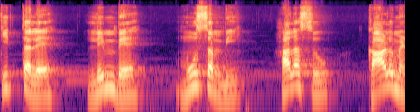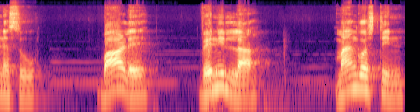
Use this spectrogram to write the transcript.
ಕಿತ್ತಲೆ, ಲಿಂಬೆ, ಮೂಸಂಬಿ, ಹಲಸು, ಕಾಳುಮೆಣಸು, ಬಾಳೆ, ವೆನಿಲ್ಲಾ, ಮ್ಯಾಂಗೋಸ್ಟಿನ್,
